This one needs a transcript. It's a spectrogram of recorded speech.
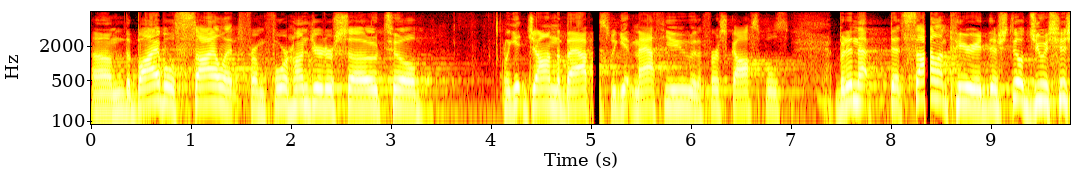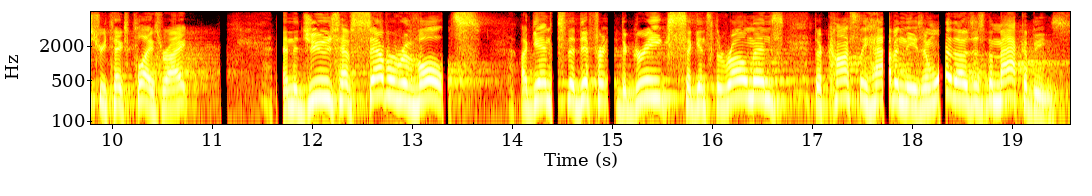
Um, the Bible's silent from 400 or so till We get John the Baptist, we get Matthew, the first Gospels. But in that, that silent period, there's still Jewish history takes place, right? And the Jews have several revolts against the different, the Greeks, against the Romans. They're constantly having these. And one of those is the Maccabees.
